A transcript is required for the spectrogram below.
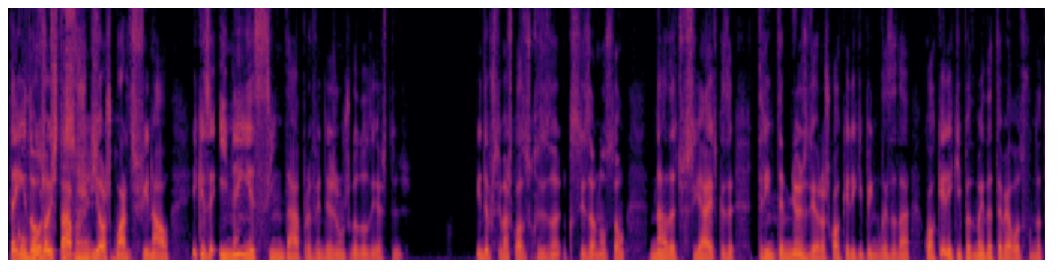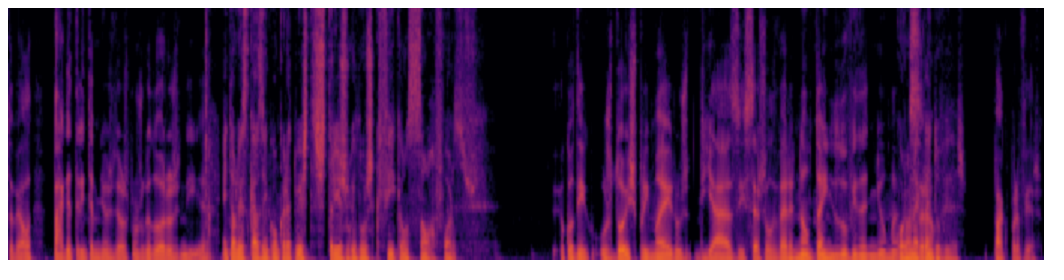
tem ido aos oitavos e aos quartos de final, e quer dizer, e nem assim dá para vender um jogador destes. Ainda por cima, as cláusulas de rescisão não são nada de especiais. Quer dizer, 30 milhões de euros, qualquer equipa inglesa dá, qualquer equipa de meio da tabela ou de fundo da tabela, paga 30 milhões de euros para um jogador hoje em dia. Então, nesse caso em concreto, estes três jogadores que ficam são reforços? É o que eu digo, os dois primeiros, Dias e Sérgio Oliveira, não tenho dúvida nenhuma. Corona que tem dúvidas. Pago para ver.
